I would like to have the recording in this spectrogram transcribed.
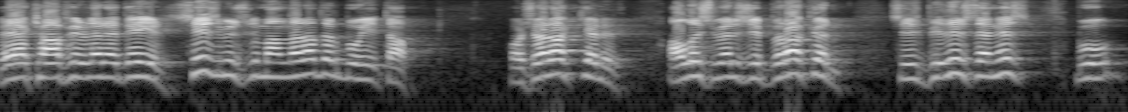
veya kafirlere değil. Siz Müslümanlaradır bu hitap. Koşarak gelin. Alışverişi bırakın. Siz bilirseniz bu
